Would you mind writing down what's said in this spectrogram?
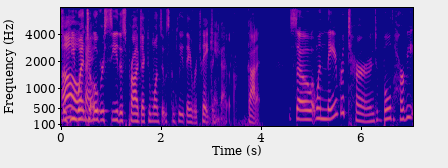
So he Oh, went to oversee this project, and once it was complete, they returned. to came back. Canada. Got it. So when they returned, both Harvey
